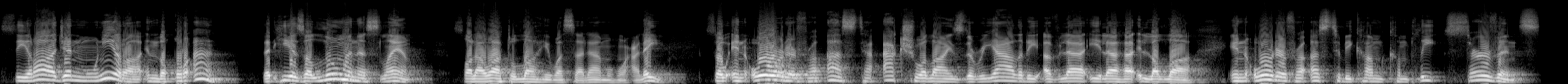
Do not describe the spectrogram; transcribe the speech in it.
Sirajan Munira in the Quran that he is a luminous lamp. Salawatullahi wa salamuhu alayh. So, in order for us to actualize the reality of La ilaha illallah, in order for us to become complete servants,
